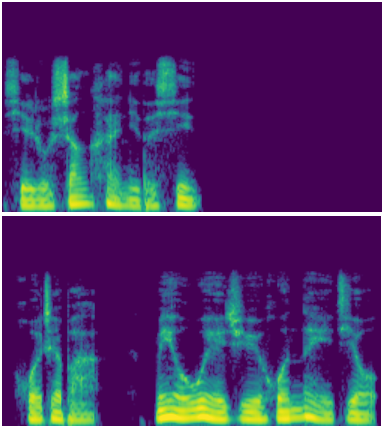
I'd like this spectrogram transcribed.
写入伤害你的信。活着吧，没有畏惧或内疚，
